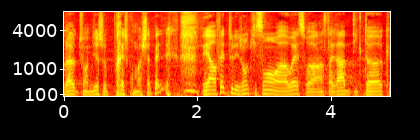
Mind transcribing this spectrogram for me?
là, tu vas me dire, je prêche pour ma chapelle. mais en fait, tous les gens qui sont euh, ouais, sur Instagram, TikTok,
